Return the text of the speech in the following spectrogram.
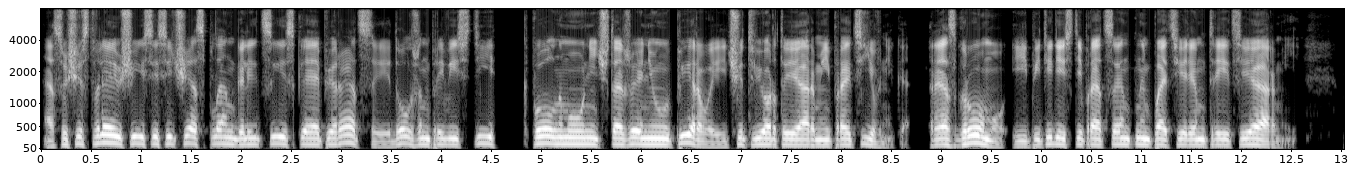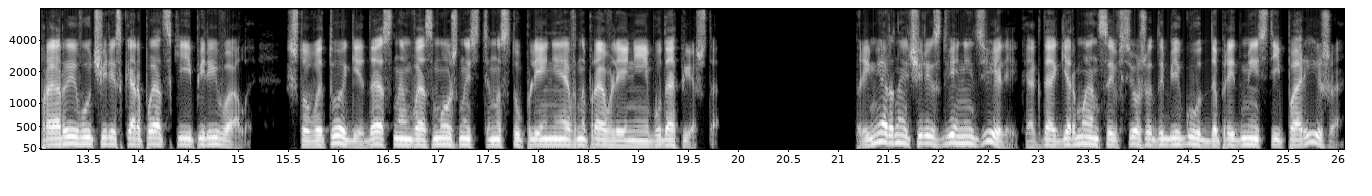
Осуществляющийся сейчас план Галицийской операции должен привести к полному уничтожению первой и четвертой армии противника, разгрому и 50-процентным потерям третьей армии, прорыву через Карпатские перевалы, что в итоге даст нам возможность наступления в направлении Будапешта. Примерно через две недели, когда германцы все же добегут до предместий Парижа,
